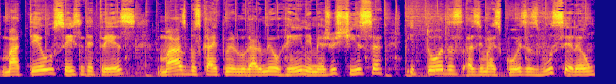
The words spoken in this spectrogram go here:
Mateus 6,33, mas buscar em primeiro lugar o meu reino e minha justiça, e todas as demais coisas vos serão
